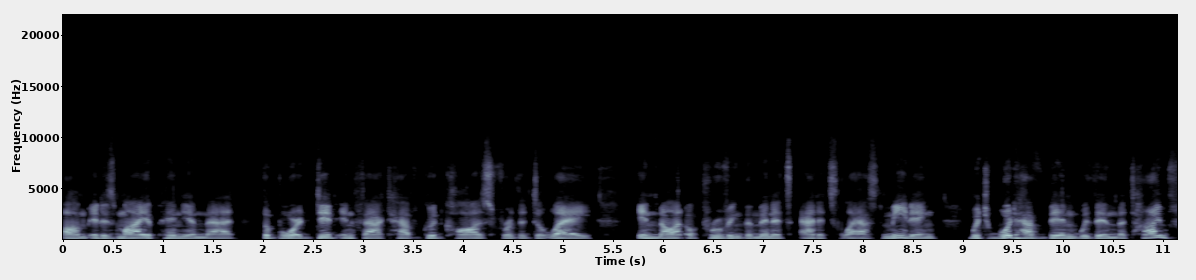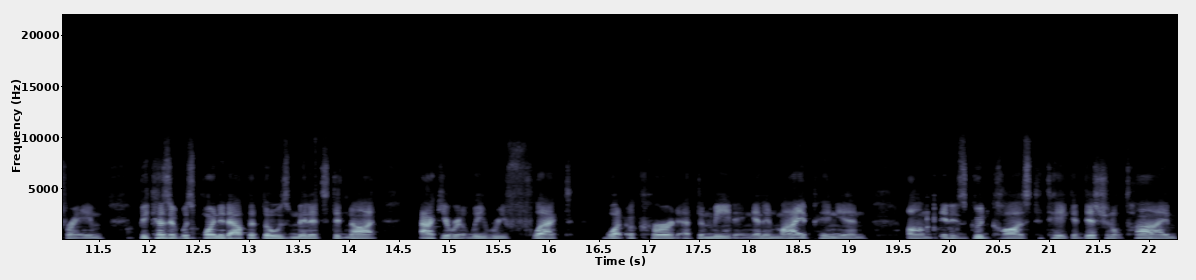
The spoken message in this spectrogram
um, it is my opinion that the board did in fact have good cause for the delay in not approving the minutes at its last meeting, which would have been within the time frame because it was pointed out that those minutes did not accurately reflect what occurred at the meeting. And in my opinion, um, it is good cause to take additional time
